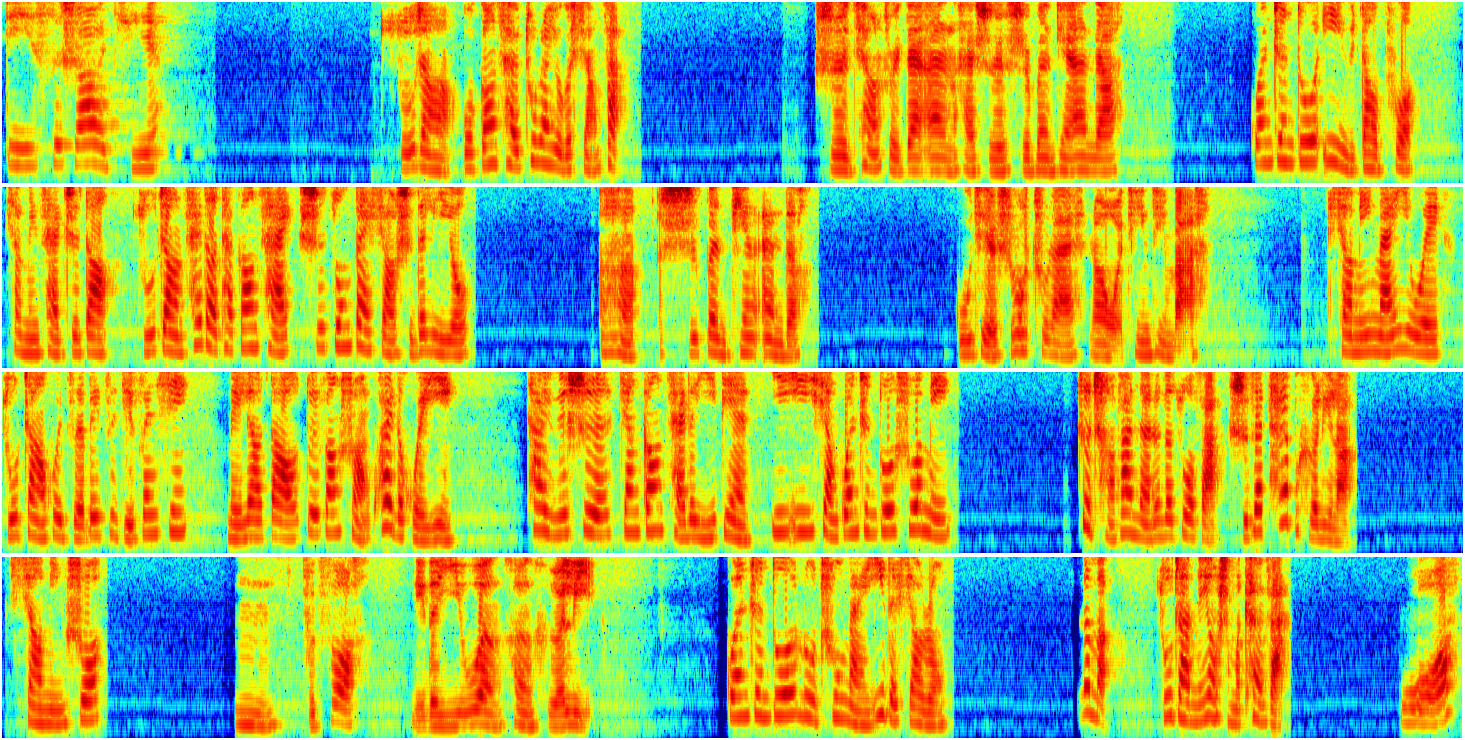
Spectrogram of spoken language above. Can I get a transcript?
第四十二集，组长，我刚才突然有个想法，是呛水弹案还是石本天案的？关正多一语道破，小明才知道组长猜到他刚才失踪半小时的理由。啊，石本天案的，姑且说出来让我听听吧。小明满以为组长会责备自己分心，没料到对方爽快的回应。他于是将刚才的疑点一一向关正多说明。这长发男人的做法实在太不合理了。小明说：“嗯，不错，你的疑问很合理。”关正多露出满意的笑容。那么，组长，您有什么看法？我，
